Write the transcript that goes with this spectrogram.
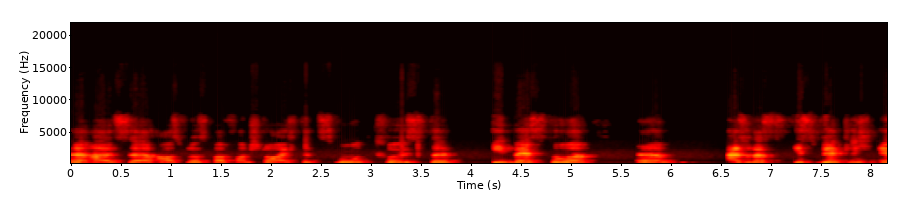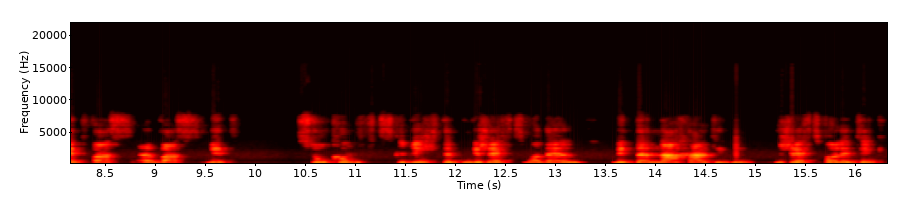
als Haus Flossbach von Storch der zweitgrößte Investor. Also das ist wirklich etwas, was mit zukunftsgerichteten Geschäftsmodellen, mit einer nachhaltigen Geschäftspolitik,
